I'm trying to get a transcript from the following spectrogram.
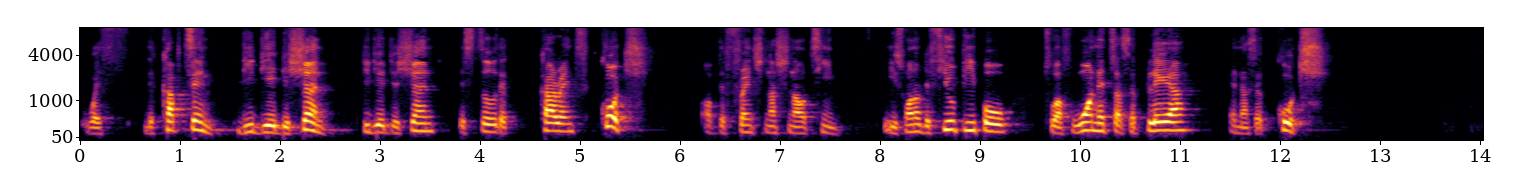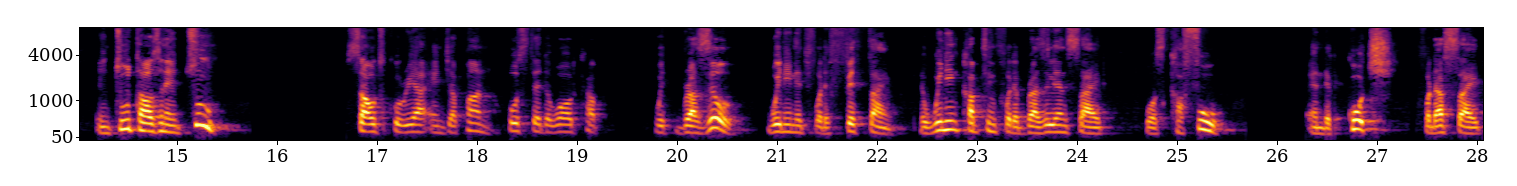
with the captain Didier Deschamps. Didier Deschamps is still the current coach of the French national team. He's one of the few people to have won it as a player and as a coach. In 2002, South Korea and Japan hosted the World Cup with Brazil winning it for the fifth time. The winning captain for the Brazilian side was Cafu, and the coach for that side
